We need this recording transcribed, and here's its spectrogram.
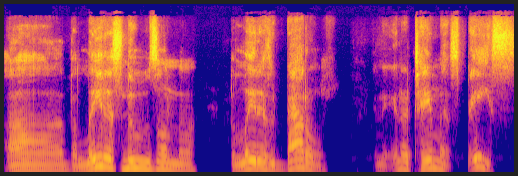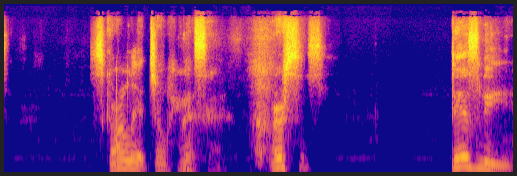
Uh the latest news on the the latest battle in the entertainment space. Scarlett Johansson versus Disney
